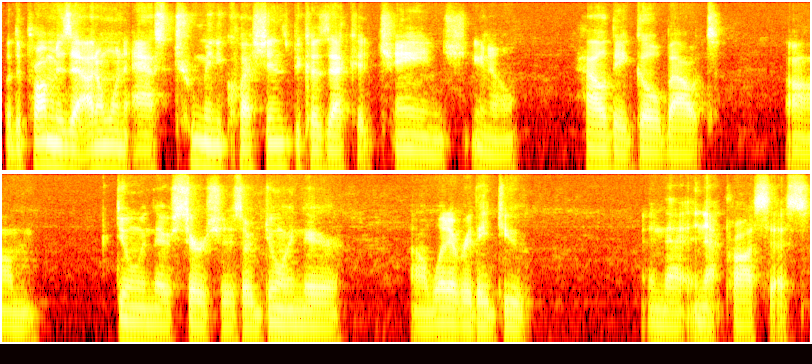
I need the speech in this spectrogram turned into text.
But the problem is that I don't want to ask too many questions because that could change, you know, how they go about um, doing their searches or doing their uh, whatever they do in that in that process.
